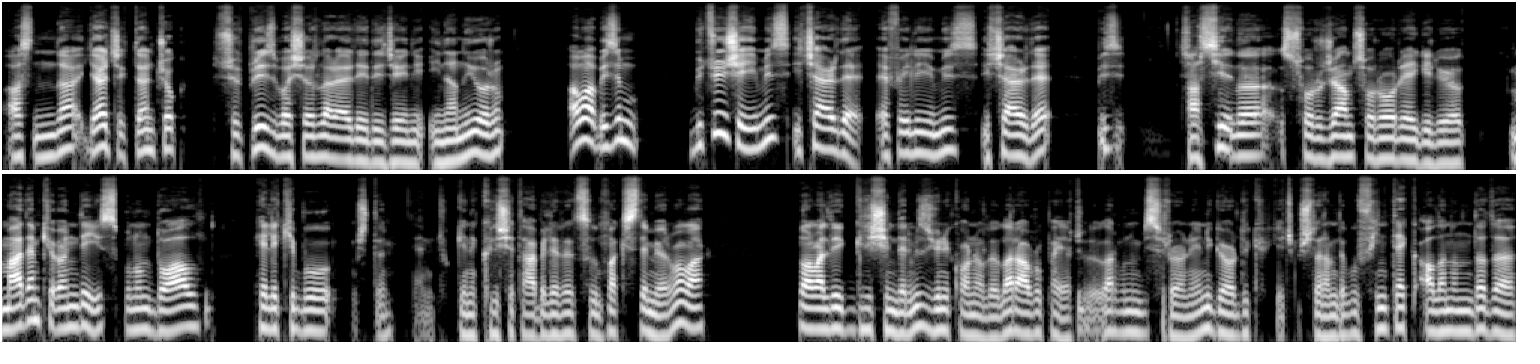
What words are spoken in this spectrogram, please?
aslında gerçekten çok sürpriz başarılar elde edeceğine inanıyorum. Ama bizim bütün şeyimiz içeride, efeliğimiz içeride. Biz Aslında soracağım soru oraya geliyor. Madem ki öndeyiz, bunun doğal hele ki bu işte yani çok gene klişe tabirlere sığınmak istemiyorum ama normalde girişimlerimiz unicorn oluyorlar, Avrupa'ya açılıyorlar. Bunun bir sürü örneğini gördük geçmiş dönemde. Bu fintech alanında da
